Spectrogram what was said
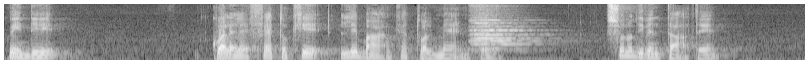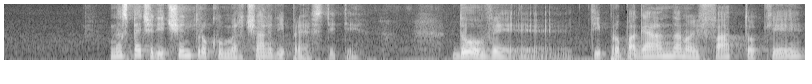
Quindi qual è l'effetto? Che le banche attualmente sono diventate una specie di centro commerciale di prestiti, dove ti propagandano il fatto che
